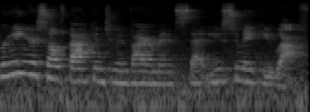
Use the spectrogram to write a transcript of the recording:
bringing yourself back into environments that used to make you laugh.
